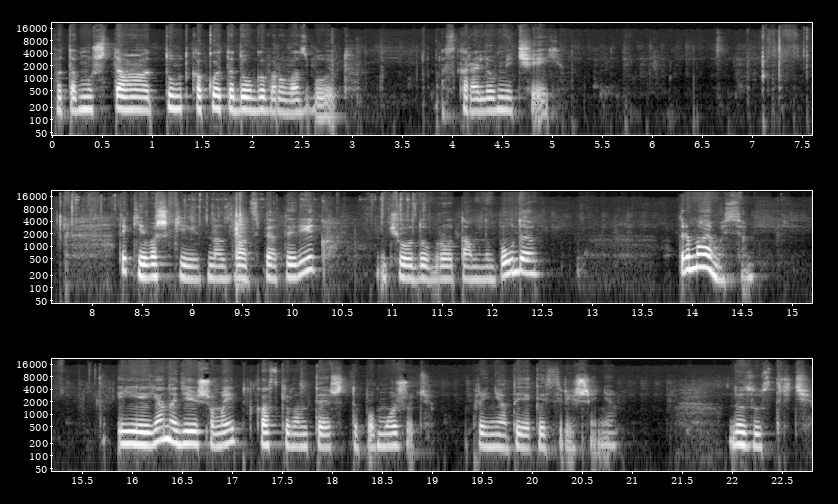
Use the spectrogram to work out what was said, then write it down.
Потому что тут какой-то договор у вас будет с королем мечей. Такий важкий в нас 25 рік. Нічого доброго там не буде. Тримаємося. І я надію, що мої підказки вам теж допоможуть прийняти якесь рішення. До зустрічі!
